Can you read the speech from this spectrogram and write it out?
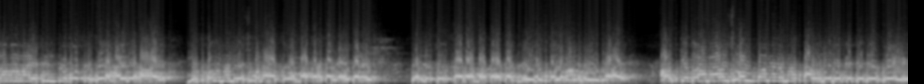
বাবা মায়ের চিন্তা করতেছে হায় রে হায়, মুসলমানের সোনা তো মাথা কাটাই দেয় তাহলে তো তারা মাথা কাটলে মুসলমান হয়ে যায়। আজকে তো আমার সন্তানের মাথা হলো কেটে দিয়েছে।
